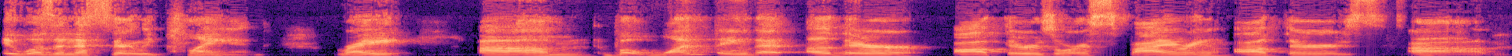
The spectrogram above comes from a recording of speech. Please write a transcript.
it wasn't necessarily planned right? Um, but one thing that other authors or aspiring authors um,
